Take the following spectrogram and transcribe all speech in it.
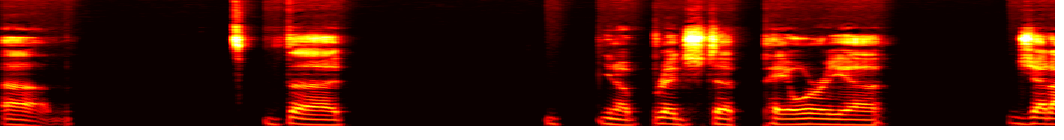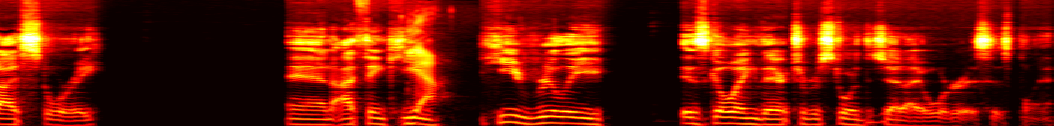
um the you know bridge to Peridea Jedi story, and I think he Yeah. he really is going there to restore the Jedi Order is his plan.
